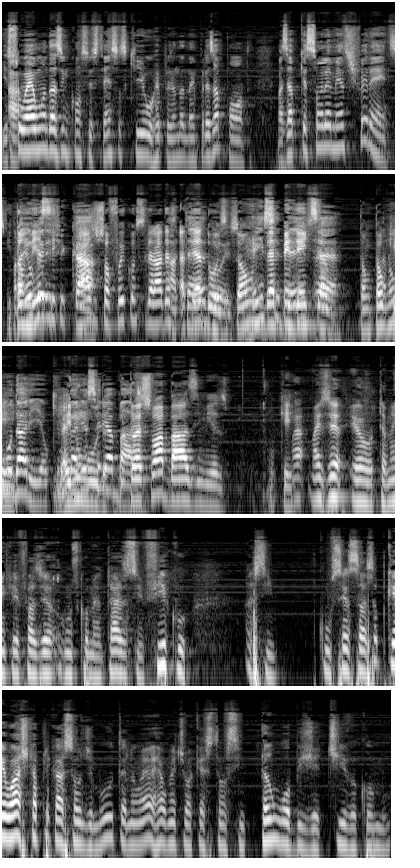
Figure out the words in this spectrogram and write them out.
Isso Ah. é uma das inconsistências que o representante da empresa aponta. Mas é porque são elementos diferentes. Então, eu nesse caso, só foi considerado até até, dois. dois. Então, independente se é. é. Então, tá eu ok. não mudaria. O que E mudaria muda. seria a base. Então, é só a base mesmo. Ok. Ah, Mas eu, eu também queria fazer alguns comentários, assim, fico assim com sensação, porque eu acho que a aplicação de multa não é realmente uma questão assim tão objetiva como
